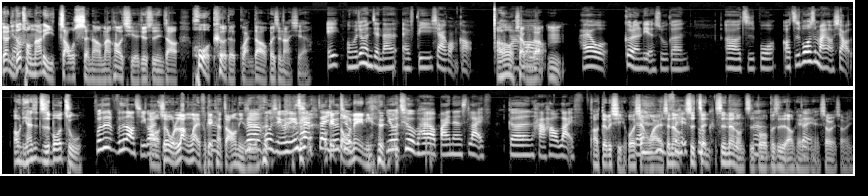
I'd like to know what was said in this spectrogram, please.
对啊，你都从哪里招生啊？我蛮好奇的，就是你知道获客的管道会是哪些啊？诶，我们就很简单，FB 下广告，哦，下广告，嗯。还有我个人脸书跟呃直播哦，直播是蛮有效的，哦，你还是直播主不是不是那种奇怪所以我浪 life 可以看找到你是没有不行不行，在在 我可以抖 YouTube 内你 YouTube 还有 Binance Live 跟哈号 Life 哦，对不起，我想歪了，是那种 是正是那种直播，嗯。不是 OK，OK，sorry，sorry，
